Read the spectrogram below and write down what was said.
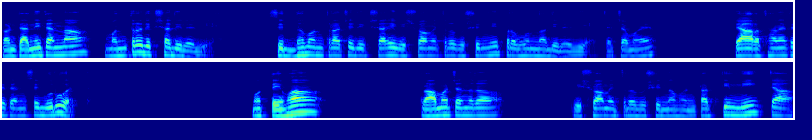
कारण त्यांनी त्यांना मंत्र दीक्षा दिलेली आहे. सिद्ध मंत्राची दीक्षा ही विश्वामित्र ऋषींनी प्रभूंना दिलेली आहे. त्याच्यामुळे त्या अर्थाने ते त्यांचे गुरु आहेत. मग तेव्हा रामचंद्र विश्वामित्र ऋषींना म्हणतात की मी त्या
